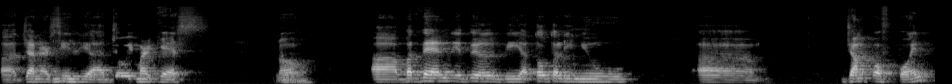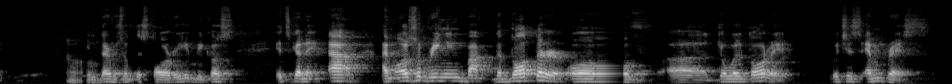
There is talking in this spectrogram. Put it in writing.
uh, Jan Arcilia, Joey Marquez. No, Oo. uh, but then it will be a totally new um, jump off point Oo. in terms of the story because it's gonna. Uh, I'm also bringing back the daughter of uh, Joel Torre, which is Empress.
